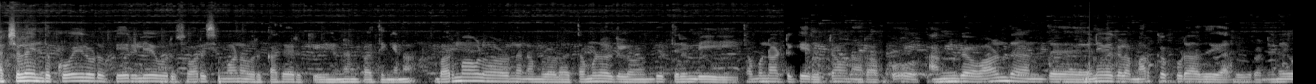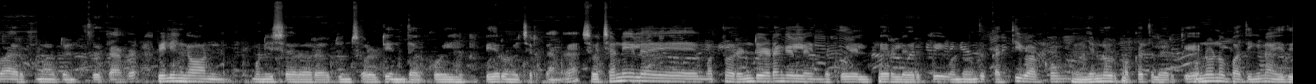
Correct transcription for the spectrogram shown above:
ஆக்சுவலாக இந்த கோயிலோட பேரிலேயே ஒரு சுவாரஸ்யமான ஒரு கதை இருக்குது என்னன்னு பார்த்தீங்கன்னா பர்மாவில் வாழ்ந்த நம்மளோட தமிழர்கள் வந்து திரும்பி தமிழ்நாட்டுக்கே ரிட்டர்ன் ஆகிறப்போ அங்கே வாழ்ந்த அந்த நினைவுகளை மறக்கக்கூடாது. அது ஒரு நினைவாக இருக்கணும் அப்படின்றதுக்காக பிலிங்கான் முனீஸ்வரர் அப்படின்னு சொல்லிட்டு இந்த கோயிலுக்கு பேரும் வச்சுருக்காங்க. ஸோ சென்னையில் மொத்தம் ரெண்டு இடங்கள்ல இந்த கோயில் பேரில் இருக்குது ஒன்று வந்து கத்திவாக்கம் எண்ணூர் பக்கத்தில் இருக்குது இன்னொன்று பார்த்தீங்கன்னா இது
